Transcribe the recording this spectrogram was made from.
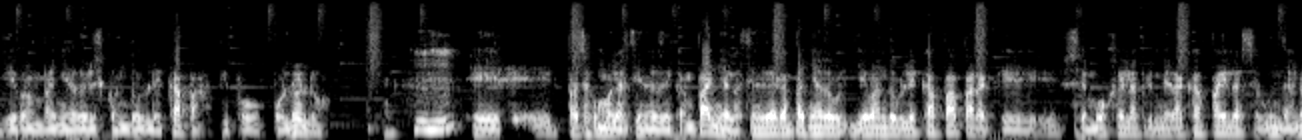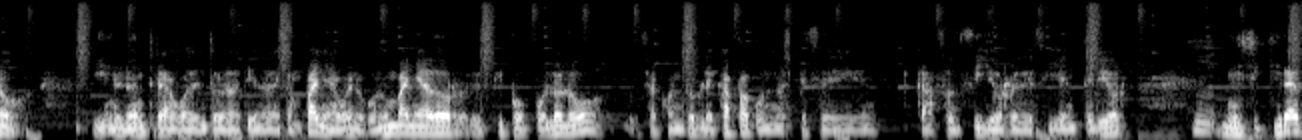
llevan bañadores con doble capa, tipo pololo. Eh, pasa como en las tiendas de campaña, las tiendas de campaña llevan doble capa para que se moje la primera capa y la segunda no, y no entre agua dentro de la tienda de campaña. Bueno, con un bañador tipo pololo, o sea, con doble capa, con una especie de calzoncillo, redecilla interior, mm. ni, siquiera,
